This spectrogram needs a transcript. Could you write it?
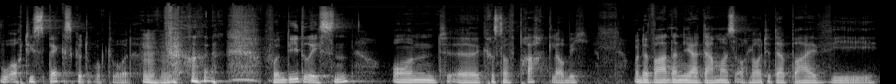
wo auch die Specs gedruckt wurde mhm. von Dietrichsen und äh, Christoph Pracht, glaube ich. Und da waren dann ja damals auch Leute dabei wie,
